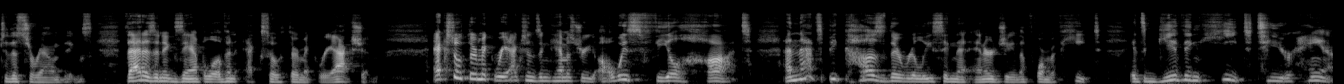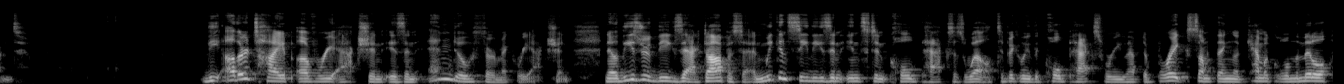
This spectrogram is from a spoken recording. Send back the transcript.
to the surroundings. That is an example of an exothermic reaction. Exothermic reactions in chemistry always feel hot, and that's because they're releasing that energy in the form of heat. It's giving heat to your hand. The other type of reaction is an endothermic reaction. Now, these are the exact opposite, and we can see these in instant cold packs as well. Typically, the cold packs where you have to break something, a chemical in the middle,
